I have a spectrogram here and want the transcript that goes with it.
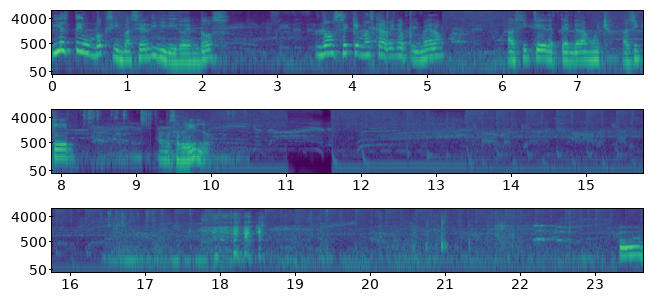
Y este unboxing va a ser dividido en dos. No sé qué máscara venga primero, así que dependerá mucho. Así que Vamos a abrirlo. uh.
